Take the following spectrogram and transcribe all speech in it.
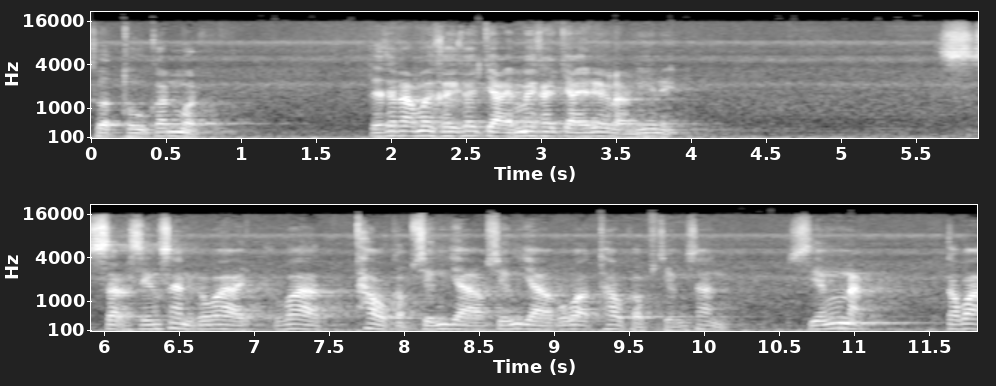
สวดถูกกันหมด แต่ถ้าเราไม่เคยเข้าใจไม่เข้าใจเรื่องเหล่านี้เนี่ยเสียงสั้นก็ว่าว่าเท่ากับเสียงยาว เสียงยาวก็ว่าเท่ากับเสียงสั้น เสียงหนักก็ว่า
